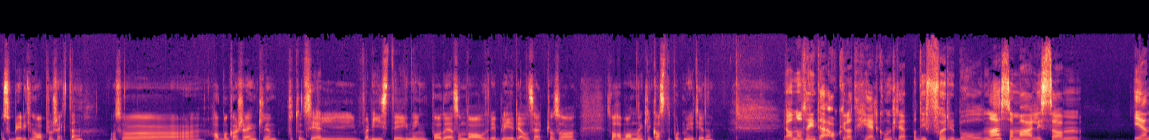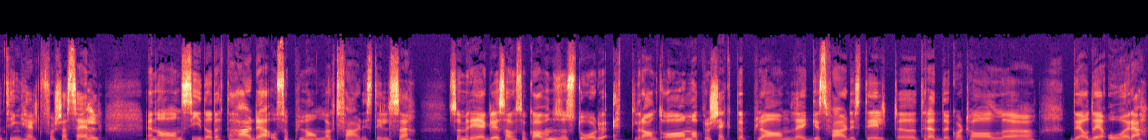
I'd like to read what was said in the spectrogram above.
og så blir det ikke noe av prosjektet. Og så hadde man kanskje egentlig en potensiell verdistigning på det som da aldri blir realisert. Og så, så har man egentlig kastet bort mye tid. Da. Ja, nå tenkte jeg akkurat helt konkret på de forbeholdene som er liksom én ting helt for seg selv. En annen side av dette her, det er også planlagt ferdigstillelse. Som regel i salgsoppgaven så står det jo et eller annet om at prosjektet planlegges ferdigstilt eh, tredje kvartal eh, det og det året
